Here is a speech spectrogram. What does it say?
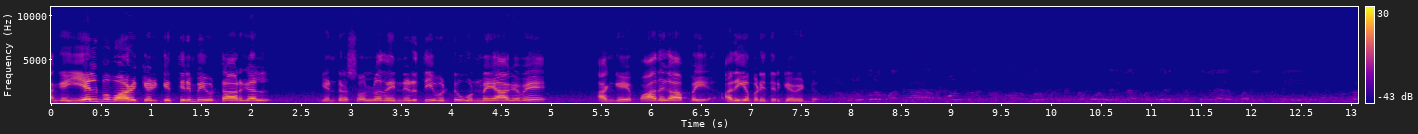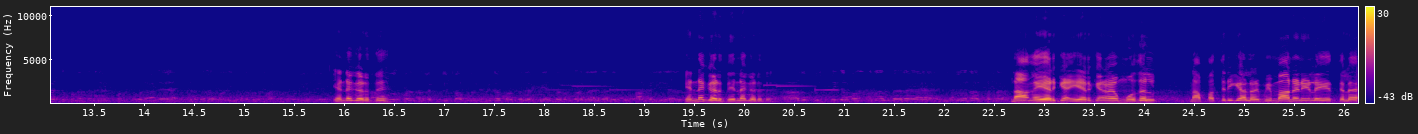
அங்கே இயல்பு வாழ்க்கைக்கு திரும்பி விட்டார்கள் என்று சொல்வதை நிறுத்திவிட்டு உண்மையாகவே அங்கே பாதுகாப்பை அதிகப்படுத்தியிருக்க வேண்டும். என்ன கருத்து? என்ன கருத்து? என்ன கருத்து? நாங்கள் ஏற்க ஏற்கனவே முதல் நான் பத்திரிகையாளர் விமான நிலையத்தில்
